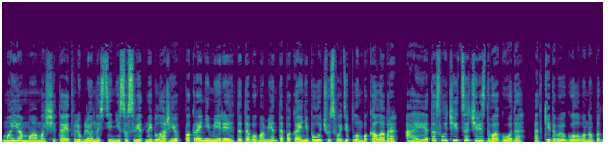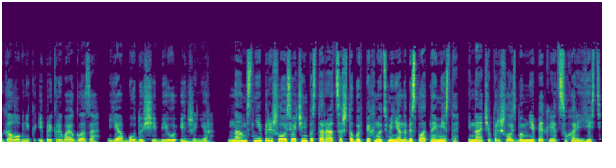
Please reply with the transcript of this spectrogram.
Моя мама считает влюбленности несусветной блажью, по крайней мере, до того момента, пока я не получу свой диплом бакалавра, а это случится через два года. Откидываю голову на подголовник и прикрываю глаза. Я будущий биоинженер. Нам с ней пришлось очень постараться, чтобы впихнуть меня на бесплатное место, иначе пришлось бы мне пять лет сухари есть.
